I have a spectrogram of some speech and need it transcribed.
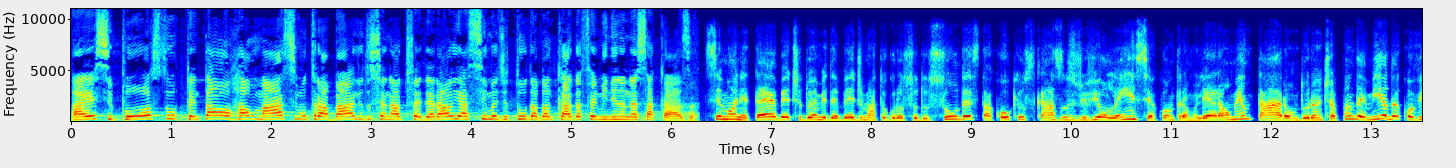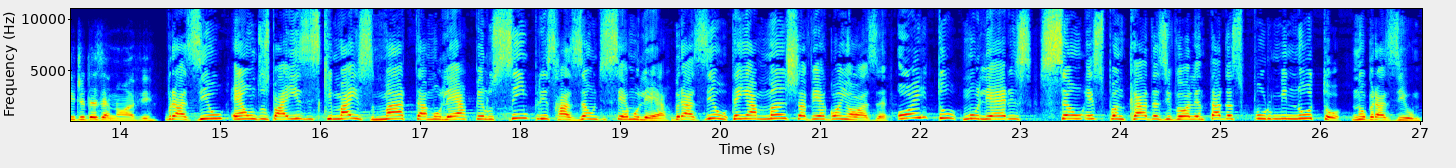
a esse posto, tentar honrar ao máximo o trabalho do Senado Federal e, acima de tudo, a bancada feminina nessa casa. Simone Tebet, do MDB de Mato Grosso do Sul, destacou que os casos de violência contra a mulher mulher aumentaram durante a pandemia da Covid-19. O Brasil é um dos países que mais mata a mulher pelo simples razão de ser mulher. O Brasil tem a mancha vergonhosa. Oito mulheres são espancadas e violentadas por minuto no Brasil.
